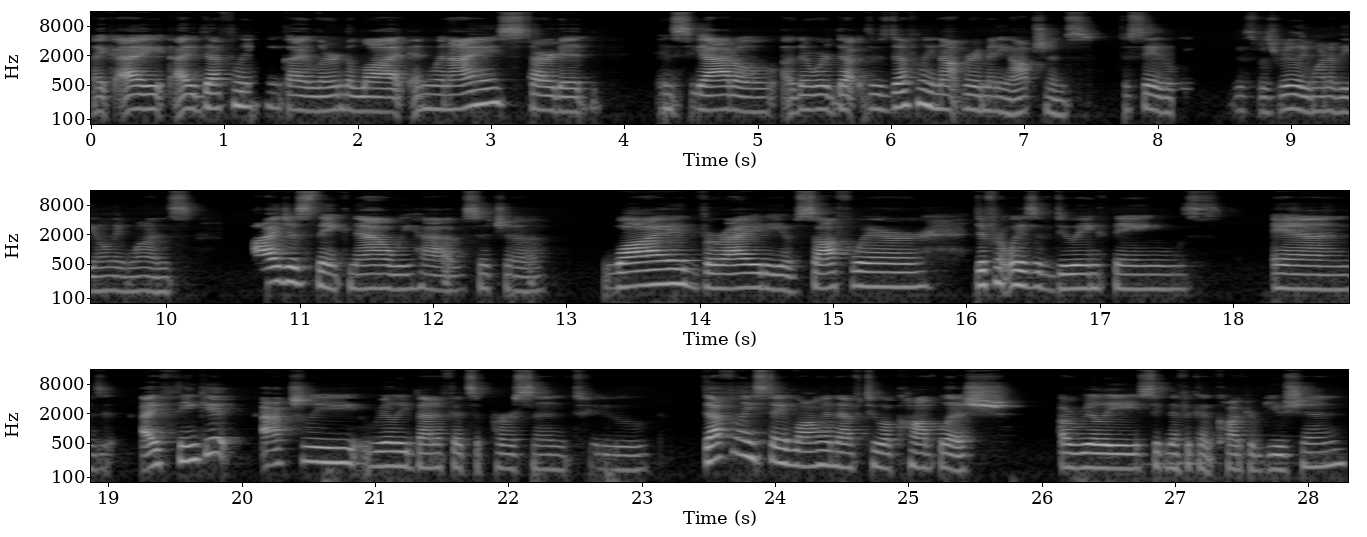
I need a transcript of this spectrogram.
Like, I, I definitely think I learned a lot. And when I started in Seattle, uh, there were de- there's definitely not very many options, to say the least. This was really one of the only ones. I just think now we have such a wide variety of software, different ways of doing things. And I think it actually really benefits a person to definitely stay long enough to accomplish a really significant contribution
